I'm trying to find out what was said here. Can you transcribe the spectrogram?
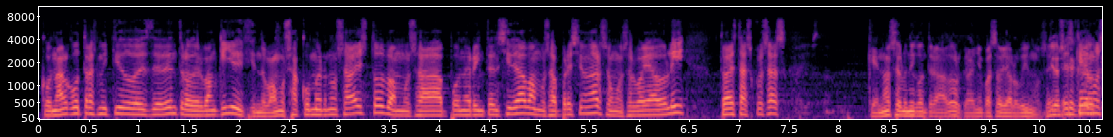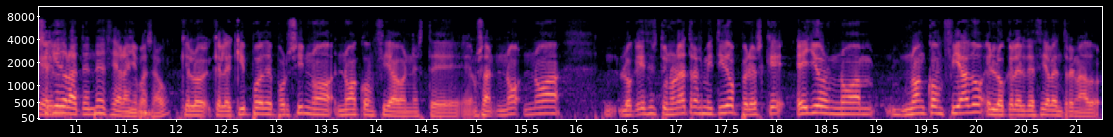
con algo transmitido desde dentro del banquillo diciendo vamos a comernos a estos, vamos a poner intensidad, vamos a presionar, somos el Valladolid, todas estas cosas que no es el único entrenador, que el año pasado ya lo vimos. ¿eh? Yo Es, es que hemos que seguido el- la tendencia del año pasado. que, lo- que el equipo de por sí no, no ha confiado en este. O sea, no, no ha. Lo que dices tú no lo ha transmitido, pero es que ellos no han, no han confiado en lo que les decía el entrenador.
